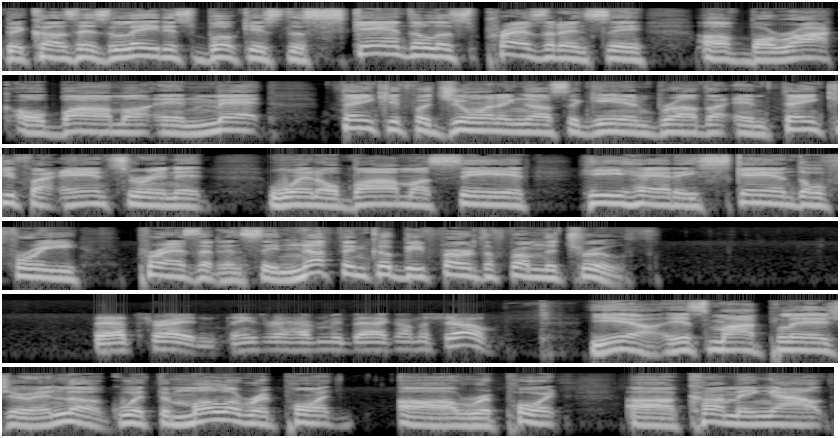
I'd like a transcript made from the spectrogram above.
because his latest book is The Scandalous Presidency of Barack Obama. And Matt, thank you for joining us again, brother. And thank you for answering it when Obama said he had a scandal free presidency. Nothing could be further from the truth. That's right, and thanks for having me back on the show. Yeah, it's my pleasure. And look, with the Mueller report uh, report uh, coming out,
